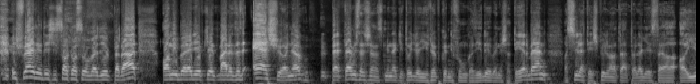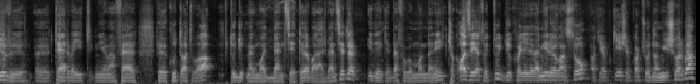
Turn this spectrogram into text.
Egy fejlődési szakaszon megy éppen át, amiből egyébként már ez az első anyag, mert természetesen ezt mindenki tudja, hogy így röpködni fogunk az időben és a térben, a születés pillanatától egész a, a jövő terveit nyilván felkutatva, tudjuk meg majd Bencétől, Balázs Bencétől, időnként be fogom mondani, csak azért, hogy tudjuk, hogy egyáltalán miről van szó, aki később kapcsolódna a műsorba.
